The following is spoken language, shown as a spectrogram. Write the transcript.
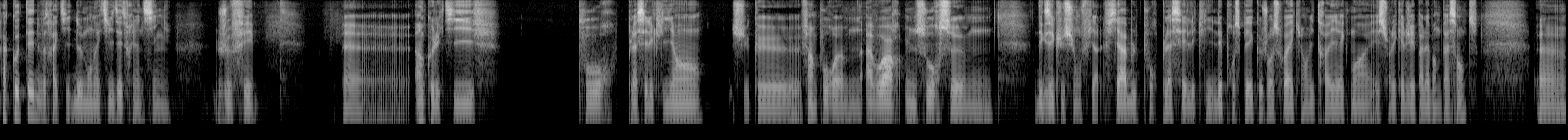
à côté de, mon activité de freelancing, je fais euh, un collectif pour placer les clients, pour avoir une source d'exécution fiable pour placer les, prospects que je reçois et qui ont envie de travailler avec moi et sur lesquels j'ai pas la bande passante. Euh,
